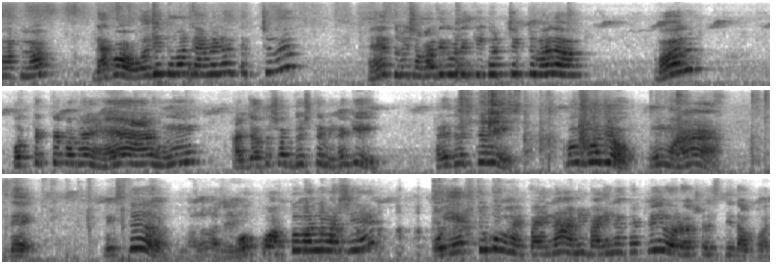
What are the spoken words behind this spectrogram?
মতলব দেখো ওই যে তোমার ক্যামেরা দেখছ না? হ্যাঁ তুমি সকাল থেকে উঠে কি করছ একটু বলো? বল। প্রত্যেকটা কথায় হ্যাঁ আর হুম আর যত সব দুষ্টামি নাকি? খালি দুষ্টামি খুব বোঝো। ও মা দেখ দেখছ? ও কত ভালোবাসে। ও একটুকু ভয় পায় না আমি বাড়ি না থাকলেই ওর অস্বস্তি তখন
